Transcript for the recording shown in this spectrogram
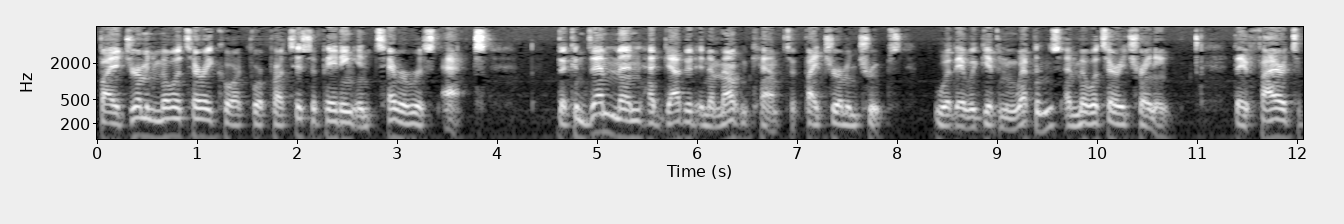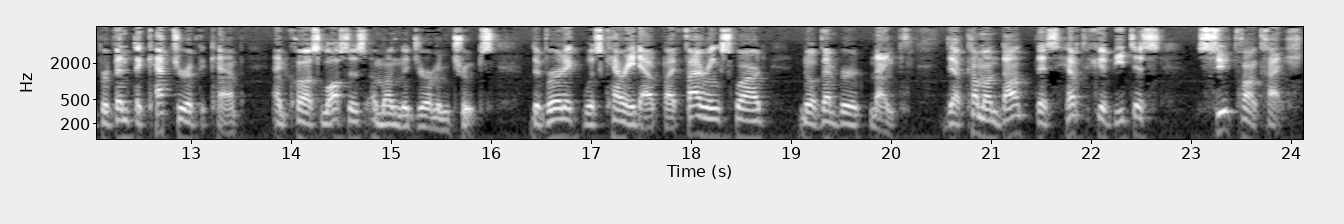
by a German military court for participating in terrorist acts. The condemned men had gathered in a mountain camp to fight German troops, where they were given weapons and military training. They fired to prevent the capture of the camp and caused losses among the German troops. The verdict was carried out by firing squad November 9th. Der Kommandant des Heeresgebietes Südfrankreich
